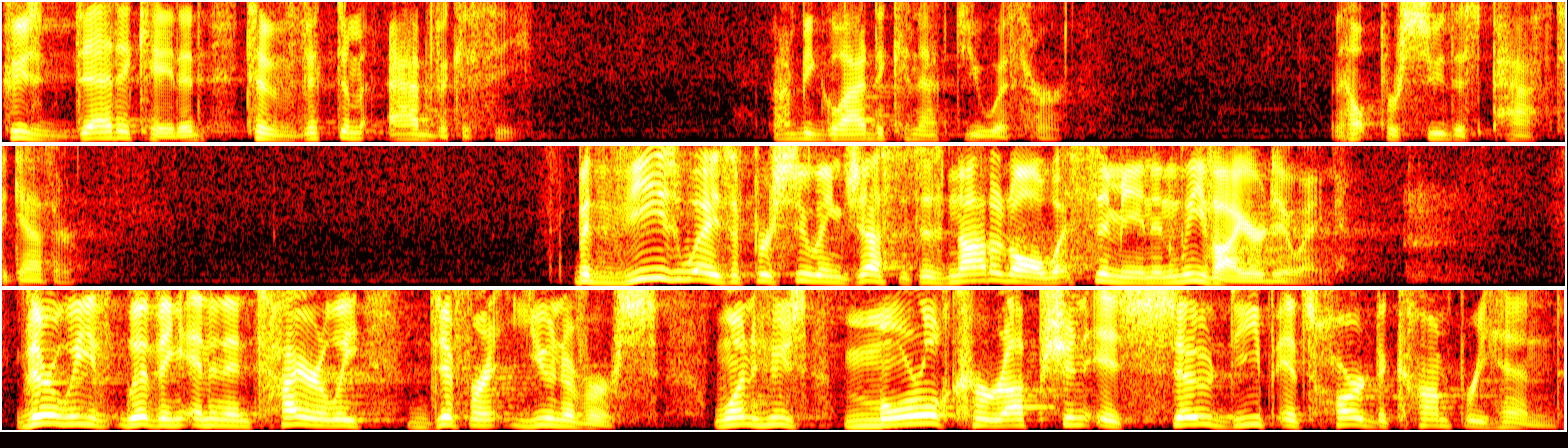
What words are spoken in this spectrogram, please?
who's dedicated to victim advocacy. And I'd be glad to connect you with her and help pursue this path together. But these ways of pursuing justice is not at all what Simeon and Levi are doing. They're living in an entirely different universe, one whose moral corruption is so deep it's hard to comprehend.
